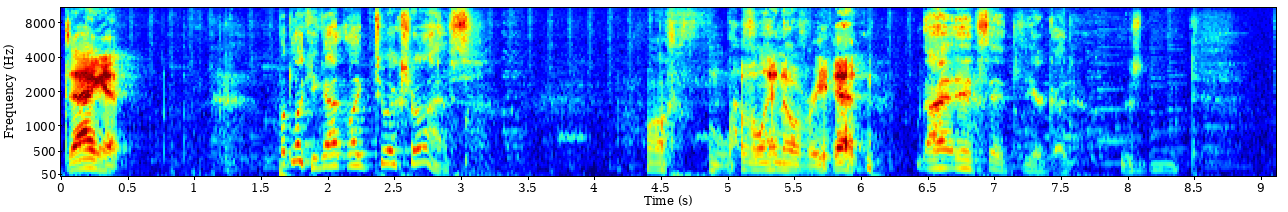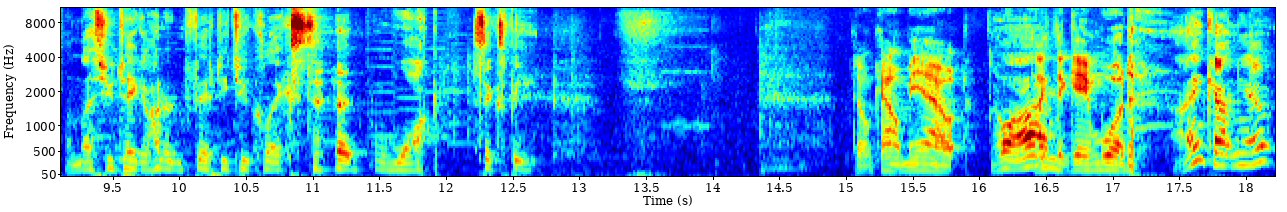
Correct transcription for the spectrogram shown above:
Dang it. But look, you got like two extra lives. Well, level ain't over yet. I, it's it, you're good. There's, unless you take 152 clicks to walk six feet. Don't count me out. Oh, I'm, Like the game would. I ain't counting you out.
